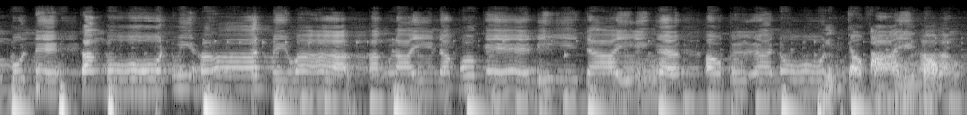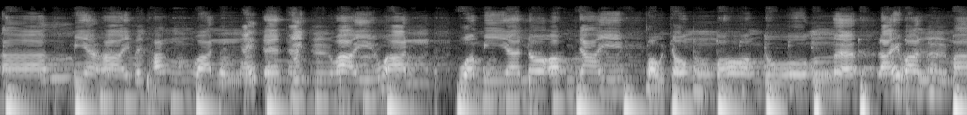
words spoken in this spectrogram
ำบุญตั้งโบสถ์วิหาร อะไรนะพราะแกมีใจเอาเกลือนูนเอาไฟข้างตา เมียหายไปทั้งวันไงแกคิดไว้วันหัวเมียนอกใจเฝ้าจ้องมองดูหลายวันมา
